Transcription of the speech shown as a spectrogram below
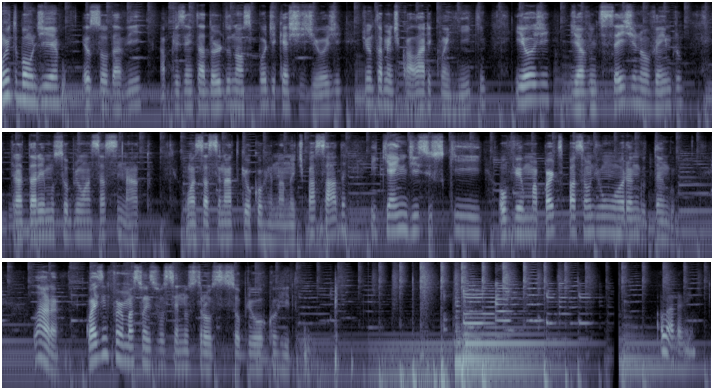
Muito bom dia, eu sou o Davi, apresentador do nosso podcast de hoje, juntamente com a Lara e com o Henrique. E hoje, dia 26 de novembro, trataremos sobre um assassinato. Um assassinato que ocorreu na noite passada e que há indícios que houve uma participação de um orangotango. Lara, quais informações você nos trouxe sobre o ocorrido? Olá, Davi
